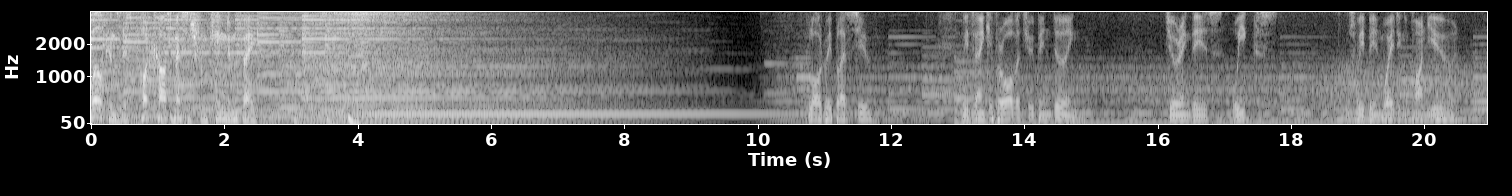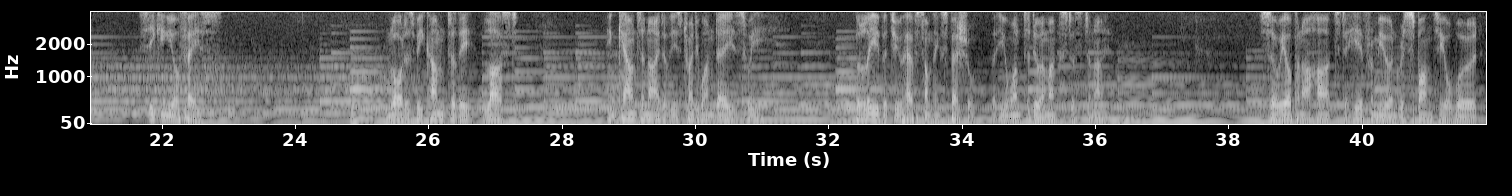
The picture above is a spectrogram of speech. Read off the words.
Welcome to this podcast message from Kingdom Faith. Lord, we bless you. We thank you for all that you've been doing during these weeks as we've been waiting upon you and seeking your face. Lord, as we come to the last encounter night of these 21 days, we believe that you have something special that you want to do amongst us tonight. So we open our hearts to hear from you and respond to your word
